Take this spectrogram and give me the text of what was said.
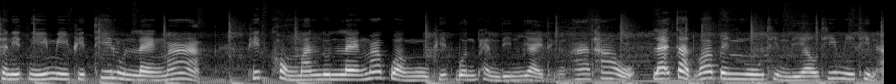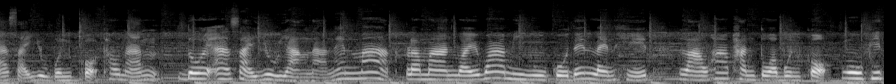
ชนิดนี้มีพิษที่รุนแรงมาก พิษของมันรุนแรงมากกว่างูพิษบนแผ่นดินใหญ่ถึง 5 เท่า และจัดว่าเป็นงูถิ่นเดียวที่มีถิ่นอาศัยอยู่บนเกาะเท่านั้น โดยอาศัยอยู่อย่างหนาแน่นมาก ประมาณไว้ว่ามีงูโกลเด้นแลนเฮดราว 5,000 ตัวบนเกาะ งูพิษ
